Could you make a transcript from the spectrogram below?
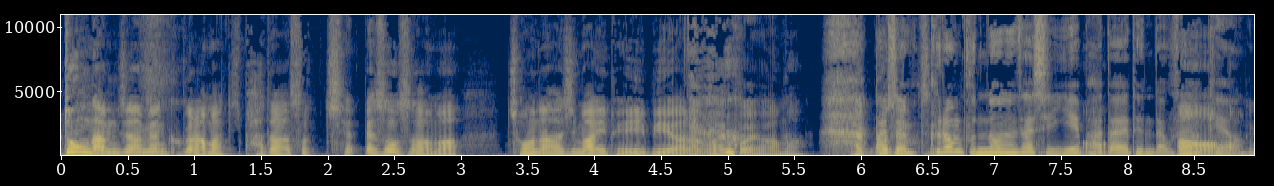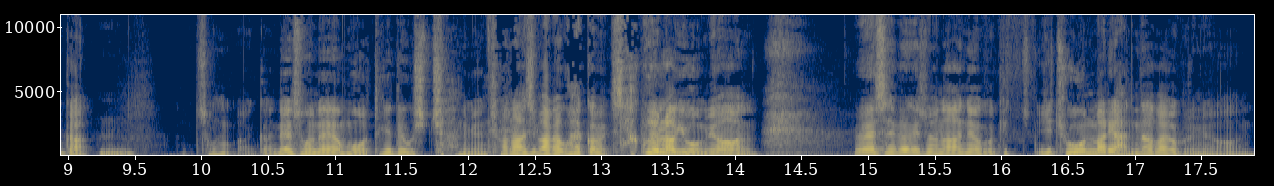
통 남자면 그걸 아마 받아서 채 뺏어서 아마 전화하지 마 이 baby야라고 할 거예요 아마 100%. 맞아. 그런 분노는 사실 이해 받아야 된다고 어, 어, 생각해요. 어. 그러니까 음. 정말 그러니까 내 손에 뭐 어떻게 되고 싶지 않으면 전화하지 말라고 할 거면 자꾸 연락이 오면 왜 새벽에 전화하냐고 이게 좋은 말이 안 나가요 그러면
